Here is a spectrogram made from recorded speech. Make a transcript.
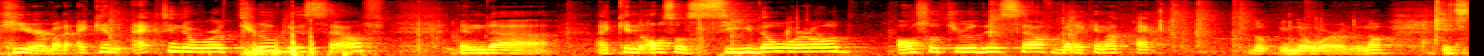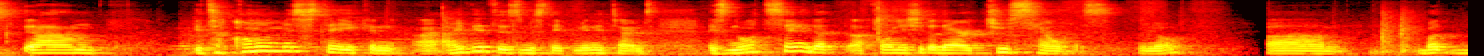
here, but I can act in the world through this self and uh, I can also see the world also through this self, but I cannot act in the world, you know? It's, um, it's a common mistake, and I, I, did this mistake many times. It's not saying that uh, for Nishida there are two selves, you know, um, but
